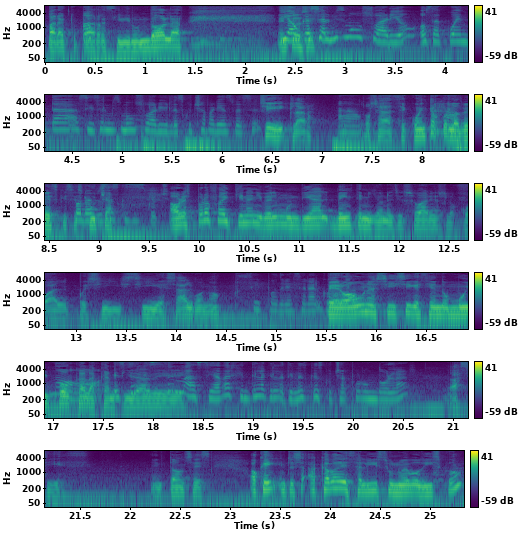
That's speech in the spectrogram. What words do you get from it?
para que pueda recibir un dólar. Y aunque sea el mismo usuario, o sea, cuenta si es el mismo usuario y la escucha varias veces. Sí, claro. Ah. O sea, se cuenta por las veces que se por las escucha. veces que se escucha. Ahora, Spotify tiene a nivel mundial 20 millones de usuarios, lo cual, pues sí, sí es algo, ¿no? Sí, podría ser algo. Pero aún así sigue siendo muy No, poca la es- cantidad es, de... demasiada gente la que la tienes que escuchar por un dólar. Así es. Entonces, ok, entonces acaba de salir su nuevo disco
